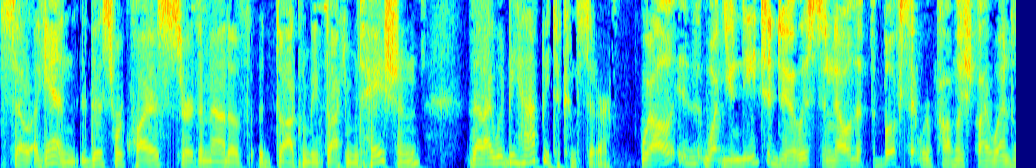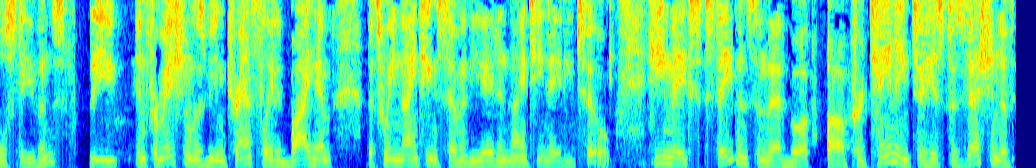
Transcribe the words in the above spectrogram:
So again, this requires a certain amount of document, documentation that I would be happy to consider. Well, what you need to do is to know that the books that were published by Wendelle Stevens, the information was being translated by him between 1978 and 1982. He makes statements in that book uh, pertaining to his possession of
